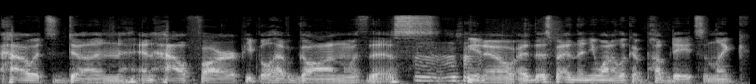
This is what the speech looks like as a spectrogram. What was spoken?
how it's done and how far people have gone with this, mm-hmm. you know, and this, and then you want to look at pub dates and like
